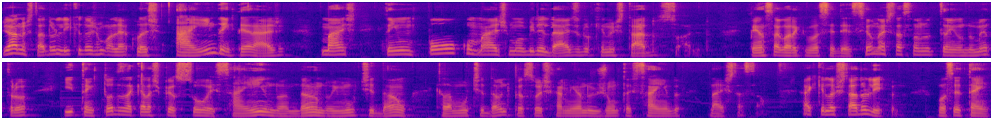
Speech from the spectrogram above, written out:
Já no estado líquido, as moléculas ainda interagem, mas têm um pouco mais de mobilidade do que no estado sólido. Pensa agora que você desceu na estação do trem ou do metrô e tem todas aquelas pessoas saindo, andando em multidão, aquela multidão de pessoas caminhando juntas saindo da estação. Aquilo é o estado líquido. Você tem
